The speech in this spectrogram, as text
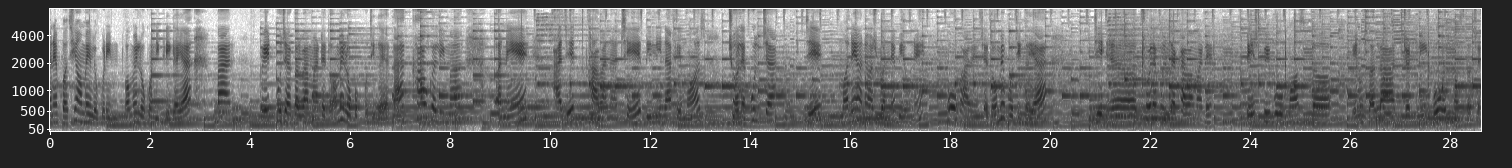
અને પછી અમે લોકો અમે લોકો નીકળી ગયા બહાર પેટ પૂજા કરવા માટે તો અમે લોકો પહોંચી ગયા હતા ખાવ ગલીમાં અને આજે ખાવાના છે દિલ્હીના ફેમસ છોલે કુલચા, જે મને અને હસબન્ડને બેઉને બહુ ભાવે છે. તો અમે પહોંચી ગયા જે છોલે કુલચા ખાવા માટે. ટેસ્ટ બી બહુ મસ્ત, એનું સલાડ, ચટણી બહુ જ મસ્ત છે.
